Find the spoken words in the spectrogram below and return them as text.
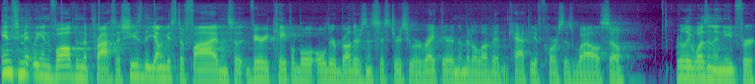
intimately involved in the process. She's the youngest of five, and so very capable older brothers and sisters who are right there in the middle of it, and Kathy, of course, as well. So really wasn't a need for,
